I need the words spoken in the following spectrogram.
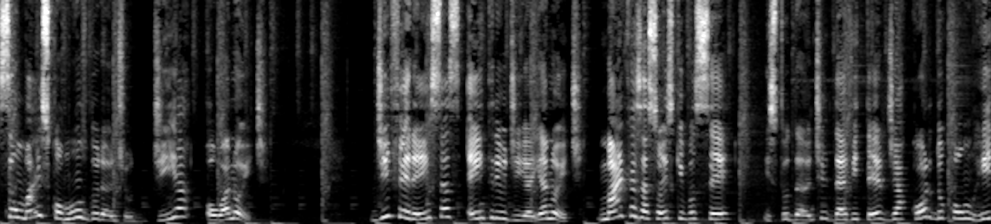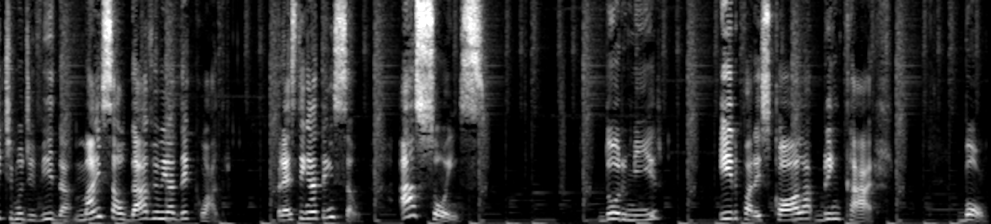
são mais comuns durante o dia ou a noite. Diferenças entre o dia e a noite. Marque as ações que você, estudante, deve ter de acordo com um ritmo de vida mais saudável e adequado. Prestem atenção. Ações: dormir, ir para a escola, brincar. Bom,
